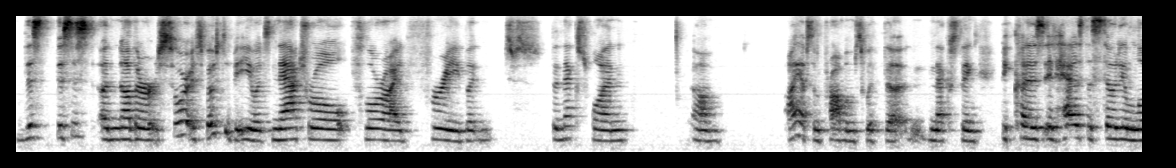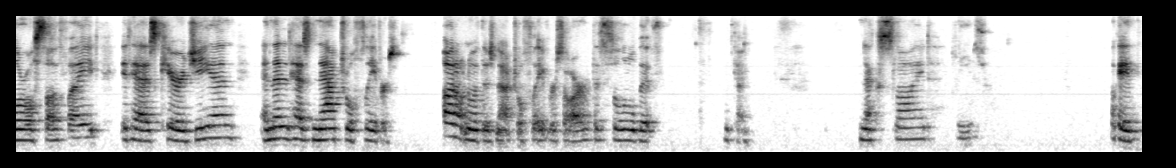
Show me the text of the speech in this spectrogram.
this this is another sort. It's supposed to be you know it's natural, fluoride free, but the next one um, I have some problems with the next thing because it has the sodium lauryl sulfate, it has carrageenan, and then it has natural flavors. I don't know what those natural flavors are. That's a little bit, okay. Next slide, please. Okay,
